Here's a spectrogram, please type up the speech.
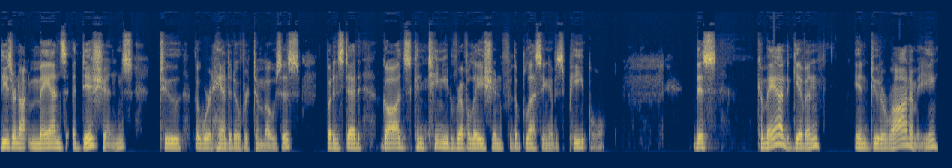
These are not man's additions to the word handed over to Moses, but instead God's continued revelation for the blessing of his people. This command given in Deuteronomy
